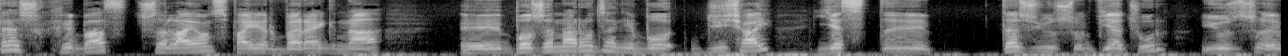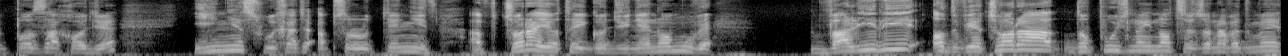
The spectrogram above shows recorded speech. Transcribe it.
też chyba strzelają z fajerwerek na y, Boże Narodzenie, bo dzisiaj jest y, też już wieczór, już y, po zachodzie i nie słychać absolutnie nic. A wczoraj o tej godzinie, no mówię, walili od wieczora do późnej nocy, że nawet my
